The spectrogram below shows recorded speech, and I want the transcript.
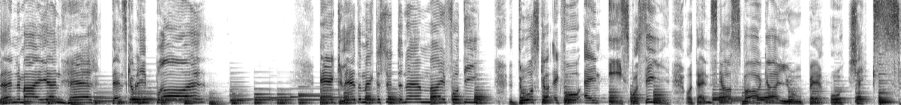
Denne meien her, den skal bli bra. Jeg gleder meg til 17. mai fordi da skal jeg få en is på si. Og den skal smake jordbær og kjeks.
